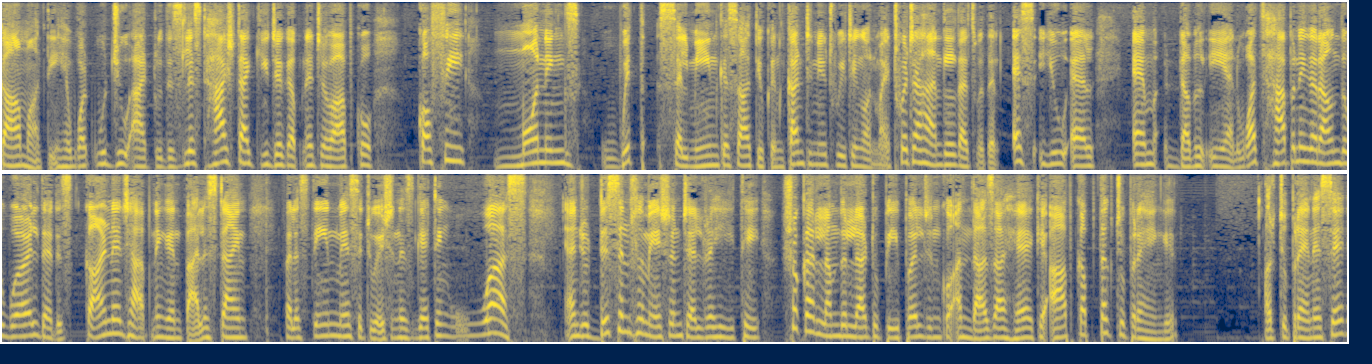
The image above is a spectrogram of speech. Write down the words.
काम आती हैं। What would you add to this list hashtag कीजिएगा अपने जवाब को। कॉफ़ी मॉर्निंग्स विथ सलमीन के साथ. You can continue tweeting on my Twitter handle that's with N S U L M double E N what's happening around the world there is carnage happening in Palestine Falastin में situation is getting worse and जो डिस डिसइंफॉर्मेशन चल रही थी, शुक्र अलहमदुल्ला टू पीपल जिनको अंदाज़ा है कि आप कब तक चुप रहेंगे. और चुप रहने से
